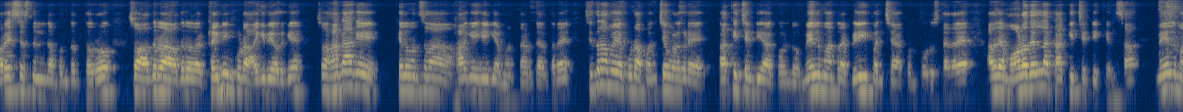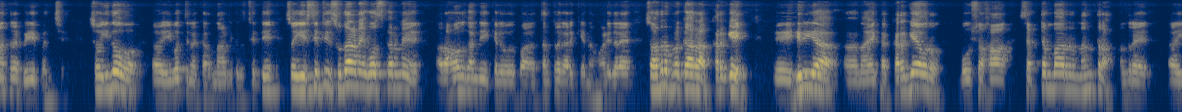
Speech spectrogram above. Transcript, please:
ಆರ್ ಎಸ್ ಎಸ್ ನಲ್ಲಿಂದ ಬಂದಂತವ್ರು ಸೊ ಅದರ ಅದರ ಟ್ರೈನಿಂಗ್ ಕೂಡ ಆಗಿದೆ ಅವ್ರಿಗೆ. ಸೊ ಹಾಗಾಗಿ ಕೆಲವೊಂದ್ಸಲ ಹಾಗೆ ಹೀಗೆ ಮಾತಾಡ್ತಾ ಇರ್ತಾರೆ. ಸಿದ್ದರಾಮಯ್ಯ ಕೂಡ ಪಂಚೆ ಒಳಗಡೆ ಕಾಕಿ ಚಡ್ಡಿ ಹಾಕೊಂಡು, ಮೇಲ್ ಮಾತ್ರ ಬಿಳಿ ಪಂಚೆ ಹಾಕೊಂಡು ತೋರಿಸ್ತಾ ಇದಾರೆ ಆದ್ರೆ ಮಾಡೋದೆಲ್ಲ ಕಾಕಿ ಚಡ್ಡಿ ಕೆಲಸ, ಮೇಲ್ ಮಾತ್ರ ಬಿಳಿ ಪಂಚೆ. ಸೊ ಇದು ಇವತ್ತಿನ ಕರ್ನಾಟಕದ ಸ್ಥಿತಿ. ಸೊ ಈ ಸ್ಥಿತಿ ಸುಧಾರಣೆಗೋಸ್ಕರನೇ ರಾಹುಲ್ ಗಾಂಧಿ ಕೆಲವು ತಂತ್ರಗಾರಿಕೆಯನ್ನ ಮಾಡಿದ್ದಾರೆ. ಸೊ ಅದರ ಪ್ರಕಾರ ಖರ್ಗೆ ಹಿರಿಯ ನಾಯಕ ಖರ್ಗೆ ಅವರು ಬಹುಶಃ ಸೆಪ್ಟೆಂಬರ್ ನಂತರ, ಅಂದ್ರೆ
